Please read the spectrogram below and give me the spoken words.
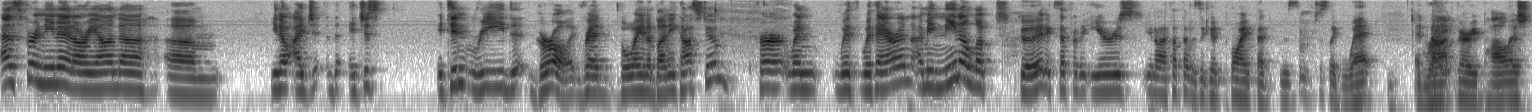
As for Nina and Ariana, um, you know, I ju- it just it didn't read girl. It read boy in a bunny costume for when with with Aaron. I mean, Nina looked good except for the ears. You know, I thought that was a good point. That it was just like wet and Right. not very polished.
